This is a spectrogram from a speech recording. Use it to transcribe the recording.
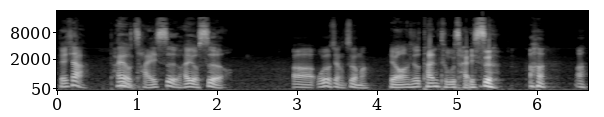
等一下，还有财色，嗯、还有色、哦，呃，我有这样色吗？有啊，你说贪图财色啊啊，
